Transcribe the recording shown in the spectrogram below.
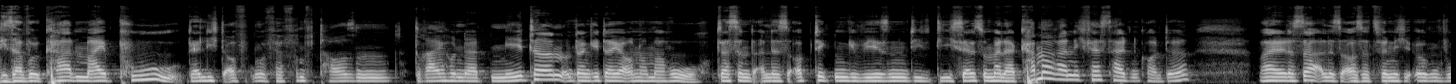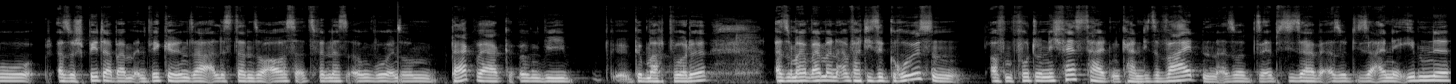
Dieser Vulkan Maipu, der liegt auf ungefähr 5300 Metern und dann geht er ja auch nochmal hoch. Das sind alles Optiken gewesen, die, die ich selbst mit meiner Kamera nicht festhalten konnte weil das sah alles aus, als wenn ich irgendwo, also später beim Entwickeln sah alles dann so aus, als wenn das irgendwo in so einem Bergwerk irgendwie gemacht wurde. Also weil man einfach diese Größen auf dem Foto nicht festhalten kann, diese Weiten. Also selbst dieser, also diese eine Ebene,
